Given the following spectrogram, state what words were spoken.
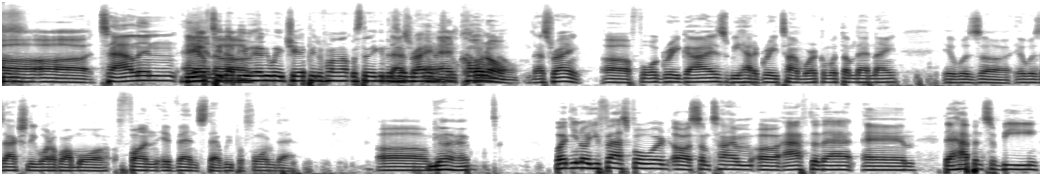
uh, Talon. The and, FTW uh, heavyweight champion, if I'm not mistaken, is That's in that right. match. And Kono. Kono. That's right. Uh, four great guys. We had a great time working with them that night. It was uh, it was actually one of our more fun events that we performed at. Um, go ahead. But you know, you fast forward uh, some time uh, after that, and there happened to be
